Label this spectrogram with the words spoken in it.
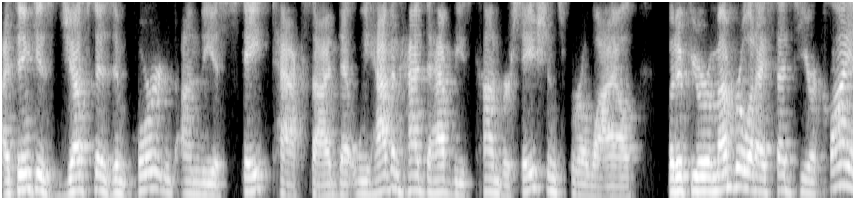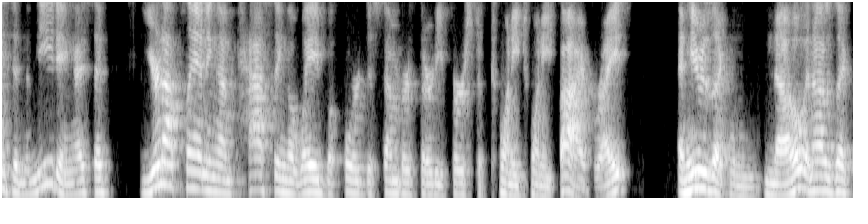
I think is just as important on the estate tax side that we haven't had to have these conversations for a while but if you remember what I said to your client in the meeting, I said, you're not planning on passing away before December 31st of 2025, right? And he was like, well, no. And I was like,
